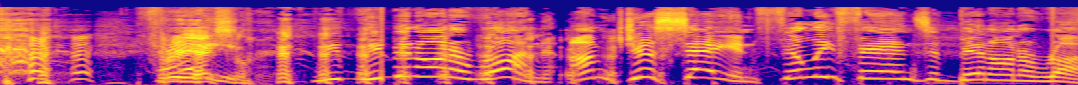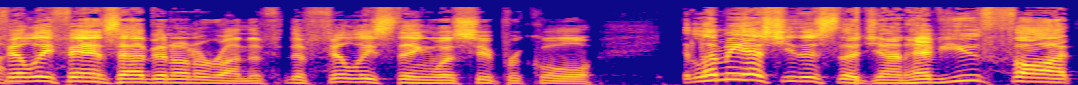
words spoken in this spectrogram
Three hey, excellent. we, we've been on a run. I'm just saying, Philly fans have been on a run. Philly fans have been on a run. The, the Phillies thing was super cool. Let me ask you this, though, John. Have you thought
